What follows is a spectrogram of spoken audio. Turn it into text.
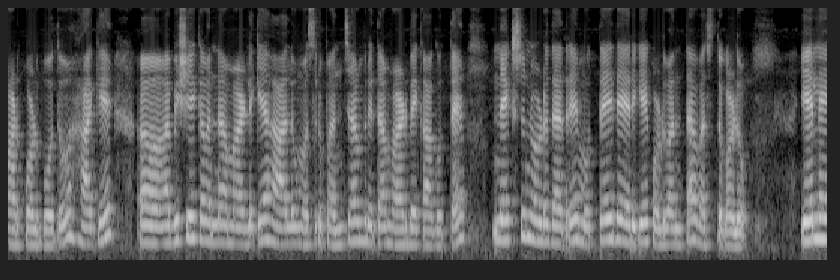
ಮಾಡ್ಕೊಳ್ಬೋದು. ಹಾಗೆ ಅಭಿಷೇಕವನ್ನು ಮಾಡಲಿಕ್ಕೆ ಹಾಲು, ಮೊಸರು, ಪಂಚಾಮೃತ ಮಾಡಬೇಕಾಗುತ್ತೆ. ನೆಕ್ಸ್ಟ್ ನೋಡೋದಾದರೆ ಮುತ್ತೈದೆಯರಿಗೆ ಕೊಡುವಂಥ ವಸ್ತುಗಳು. ಎಲೆ,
